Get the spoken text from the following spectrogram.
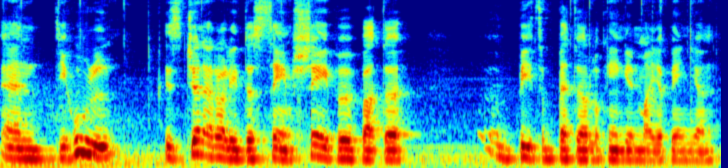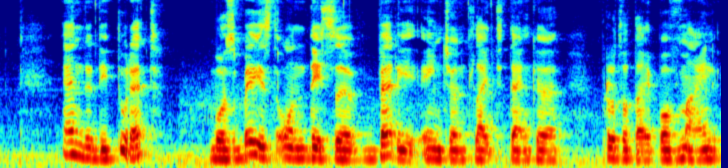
and the hull is generally the same shape, but a bit better looking in my opinion. And the turret was based on this uh, very ancient light tank uh, prototype of mine.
